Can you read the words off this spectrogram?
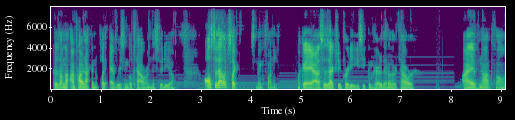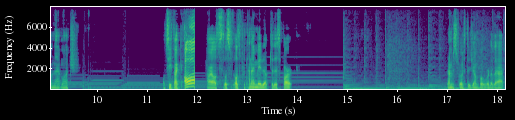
Because I'm not, I'm probably not going to play every single tower in this video. Also, that looks like something funny. Okay, yeah, this is actually pretty easy compared to that other tower. I have not fallen that much. Let's see if I can- Oh! Alright, let's, let's, let's pretend I made it up to this part. I'm supposed to jump over to that.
